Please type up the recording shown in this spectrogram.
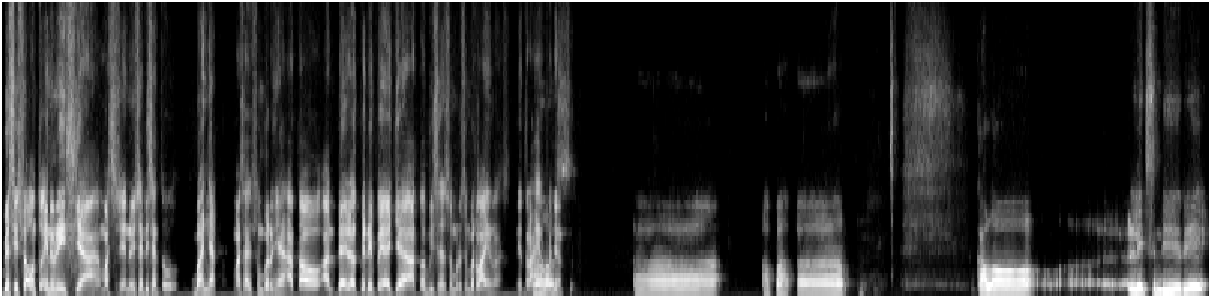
Beasiswa untuk Indonesia mahasiswa Indonesia di sana tuh banyak Mas Ari sumbernya atau dari PDP aja atau bisa sumber-sumber lain Mas? Ini terakhir kalau, uh, apa uh, kalau Lead sendiri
